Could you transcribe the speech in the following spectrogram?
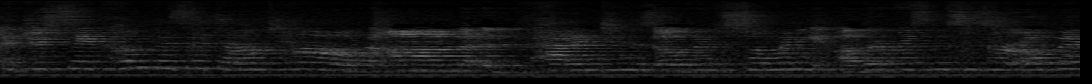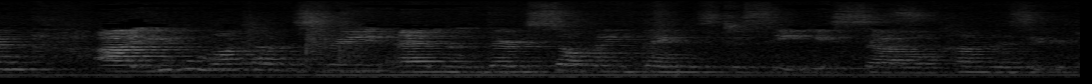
I'd just say come visit downtown. Um, Paddington is open, so many other businesses are open. Uh, you can walk down the street and there's so many things to see, so come visit your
